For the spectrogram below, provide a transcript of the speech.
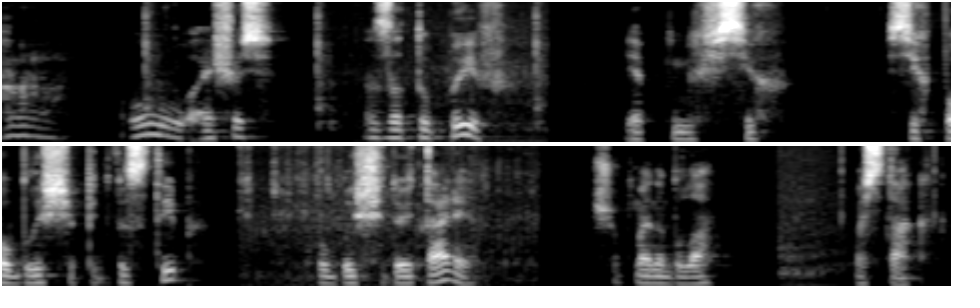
У, а я щось затупив. Я б міг всіх, всіх поближче підвести б, поближче до Італії, щоб в мене була ось так.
